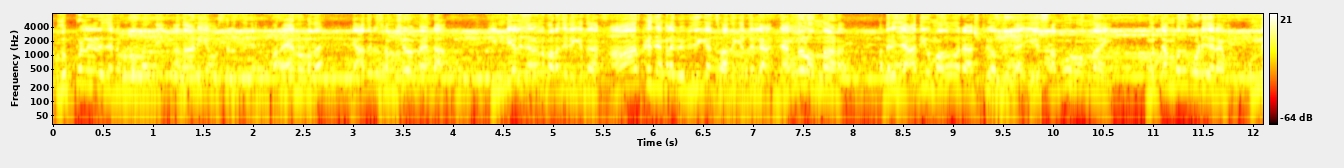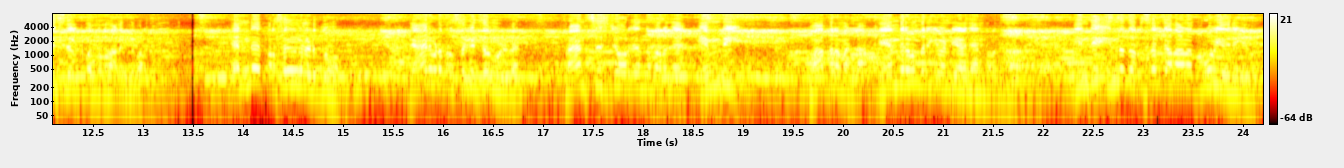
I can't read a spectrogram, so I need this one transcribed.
പുതുപ്പള്ളിയുടെ ജനങ്ങളോട് നന്ദി. അതാണ് ഈ അവസരത്തിൽ ഞങ്ങൾക്ക് പറയാനുള്ളത്. യാതൊരു സംശയവും വേണ്ട. ഇന്ത്യയിലെ ജനങ്ങൾ പറഞ്ഞിരിക്കുന്നത് ആർക്കും ഞങ്ങളെ വിഭജിക്കാൻ സാധിക്കത്തില്ല. ഞങ്ങളൊന്നാണ്. അതിന് ജാതിയോ മതമോ രാഷ്ട്രീയമൊന്നുമില്ല ഈ സമൂഹം ഒന്നായി നൂറ്റമ്പത് കോടി ജനം ഒന്നിച്ചു നിൽക്കുമെന്നുള്ളതാണ് ഇന്ന് പറഞ്ഞിരിക്കുന്നത്. എന്റെ പ്രസംഗങ്ങൾ എടുത്തു നോക്കും. ഞാനിവിടെ പ്രസംഗിച്ചത് മുഴുവൻ ഫ്രാൻസിസ് ജോർജ് എന്ന് പറഞ്ഞ എം പി മാത്രമല്ല കേന്ദ്രമന്ത്രിക്ക് വേണ്ടിയാണ് ഞാൻ പറഞ്ഞത്. ഇന്ത്യ ഇന്നത്തെ റിസൾട്ട് അതാണ് പ്രൂവ് ചെയ്തിരിക്കുന്നത്.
